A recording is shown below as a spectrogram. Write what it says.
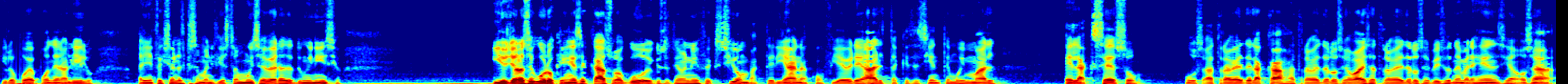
y lo puede poner al hilo. Hay infecciones que se manifiestan muy severas desde un inicio. Y yo ya le aseguro que en ese caso agudo de que usted tiene una infección bacteriana con fiebre alta, que se siente muy mal, el acceso a través de la caja, a través de los EVAIS, a través de los servicios de emergencia, o sea,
